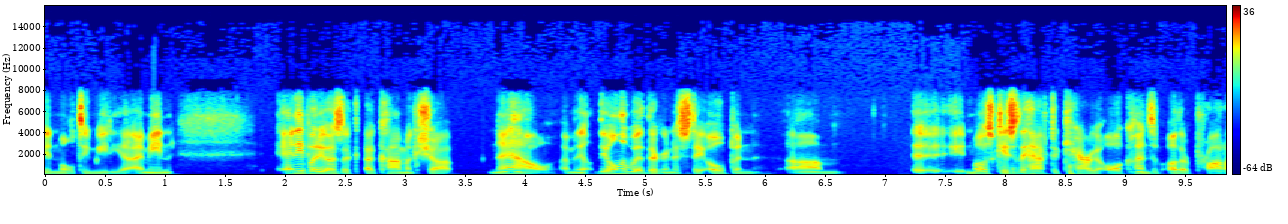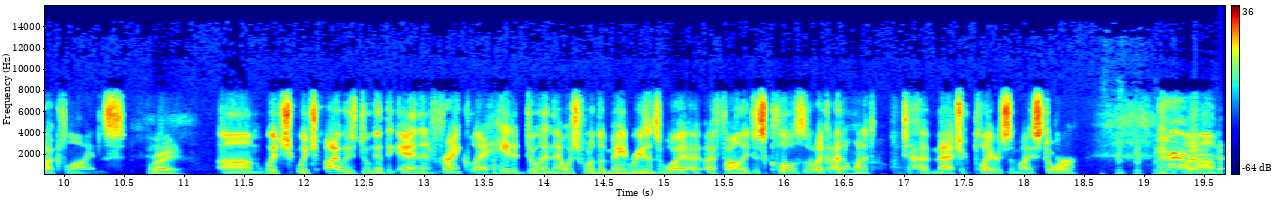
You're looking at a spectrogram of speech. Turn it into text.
in multimedia. I mean anybody who has a, a comic shop now, I mean, the, the only way they're going to stay open, um, in most cases, they have to carry all kinds of other product lines, Right. um, which which I was doing at the end, and frankly, I hated doing that. Which was one of the main reasons why I, I finally just closed it. Like, I don't want to, to have magic players in my store. um,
